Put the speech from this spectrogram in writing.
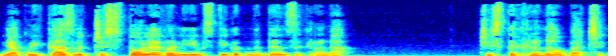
Някои казват, че 100 лева ни им стигат на ден за храна. Чиста храна обаче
